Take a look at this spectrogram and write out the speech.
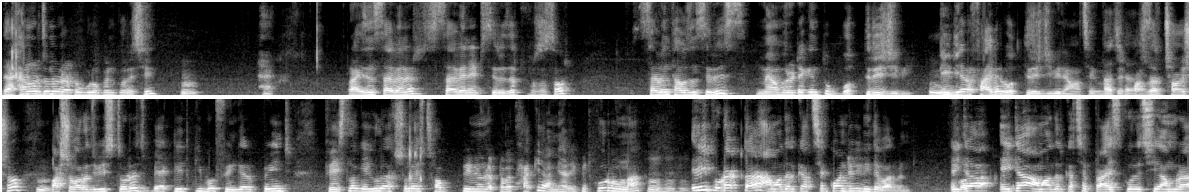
দেখানোর জন্য ল্যাপটপগুলো ওপেন করেছি। হুম। হ্যাঁ। রাইজেন সেভেনের সেভেন এইট সিরিজের প্রসেসর সেভেন থাউজেন্ড সিরিজ মেমোরিটা কিন্তু বত্রিশ জিবি ডিডিআর ফাইভের বত্রিশ জিবি র্যাম আছে এগুলোতে। আচ্ছা, পাঁচ হাজার ছয়শো। পাঁচশো বারো GB storage backlit keyboard fingerprint face lock এগুলো আসলে সব প্রিমিয়াম ল্যাপটপে থাকে আমি আর রিপিট করব না। এই প্রোডাক্টটা আমাদের কাছে কোয়ান্টিটি নিতে পারবেন। এটা এটা আমাদের কাছে প্রাইস করেছি আমরা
